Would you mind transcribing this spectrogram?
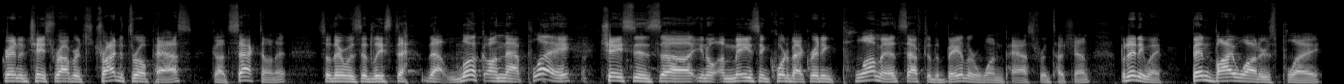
Granted, Chase Roberts tried to throw a pass, got sacked on it. So there was at least that, that look on that play. Chase's uh, you know amazing quarterback rating plummets after the Baylor one pass for a touchdown. But anyway, Ben Bywater's play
